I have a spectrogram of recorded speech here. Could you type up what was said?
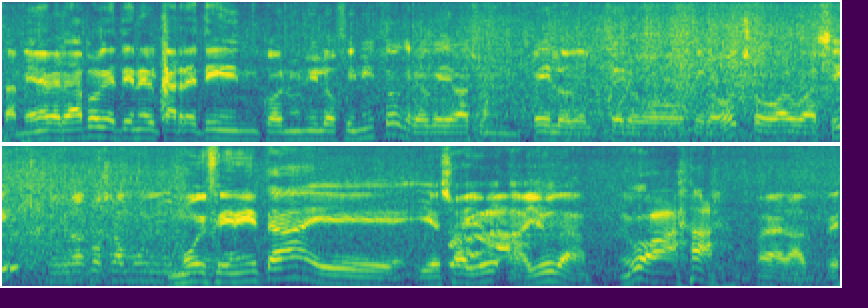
También es verdad porque tiene el carretín con un hilo finito, creo que llevas un pelo del 008 o algo así. Es una cosa muy... Muy finita y, y eso ayuda. Vaya lance.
